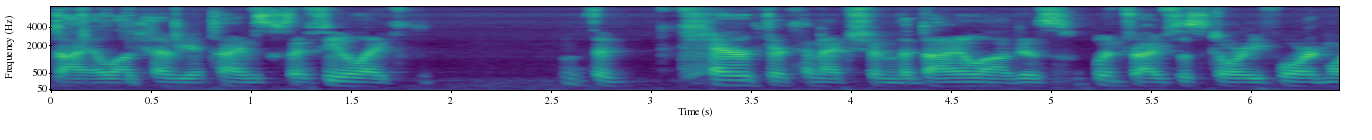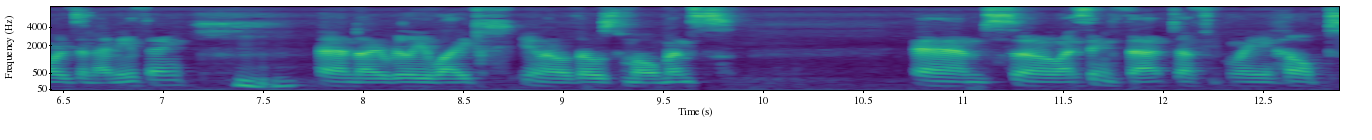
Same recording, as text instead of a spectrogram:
dialogue heavy at times because I feel like the character connection, the dialogue is what drives the story forward more than anything, mm-hmm. and I really like you know those moments, and so I think that definitely helped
